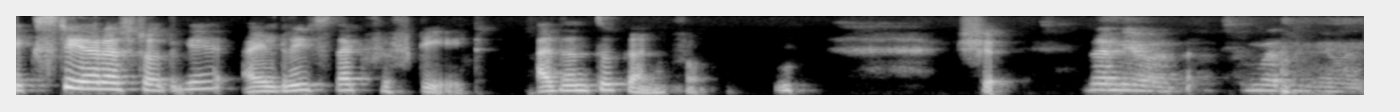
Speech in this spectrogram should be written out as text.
ನೆಕ್ಸ್ಟ್ ಇಯರ್ ಅಷ್ಟೊತ್ತಿಗೆ I reach that fifty eight. ಅದಂತೂ ಕನ್ಫರ್ಮ್. ಶು. ಧನ್ಯವಾದ. ತುಂಬ ಧನ್ಯವಾದ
